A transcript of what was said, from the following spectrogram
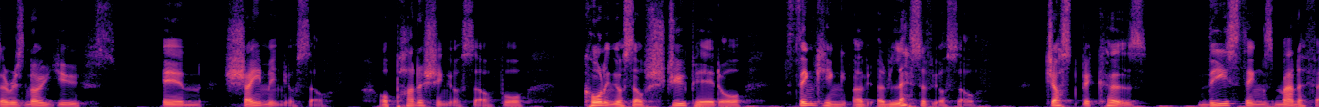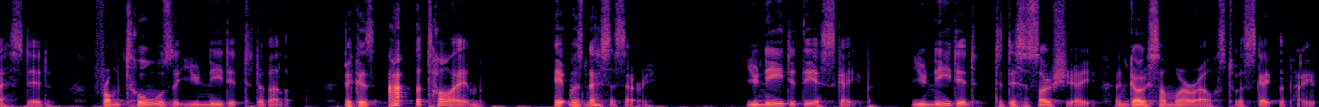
there is no use in shaming yourself, or punishing yourself, or calling yourself stupid, or thinking of, less of yourself, just because these things manifested from tools that you needed to develop. Because at the time, it was necessary. You needed the escape. You needed to disassociate and go somewhere else to escape the pain.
